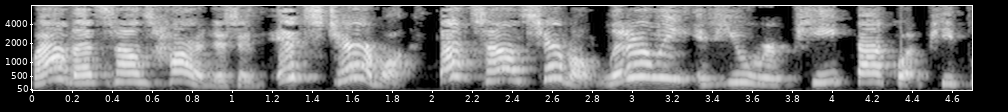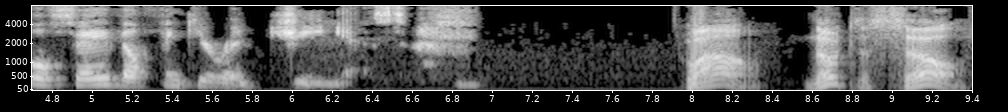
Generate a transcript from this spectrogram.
Wow, that sounds hard. They say, it's terrible. That sounds terrible. Literally, if you repeat back what people say, they'll think you're a genius. Wow. Note to self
